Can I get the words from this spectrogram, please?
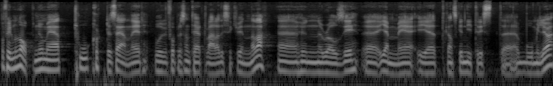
Og Filmen åpner jo med to korte scener hvor vi får presentert hver av disse kvinnene. da Eh, Hun Rosie hjemme i et ganske nitrist bomiljø.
